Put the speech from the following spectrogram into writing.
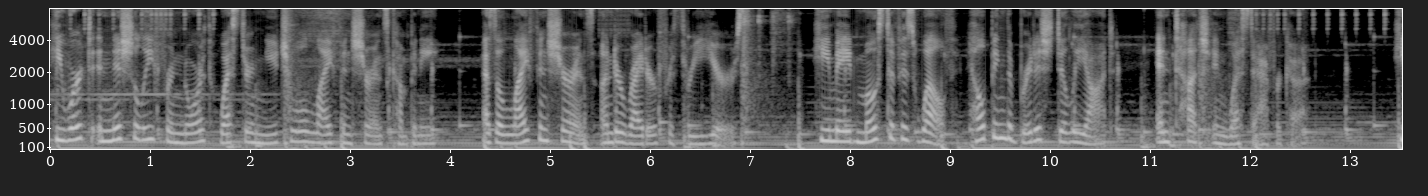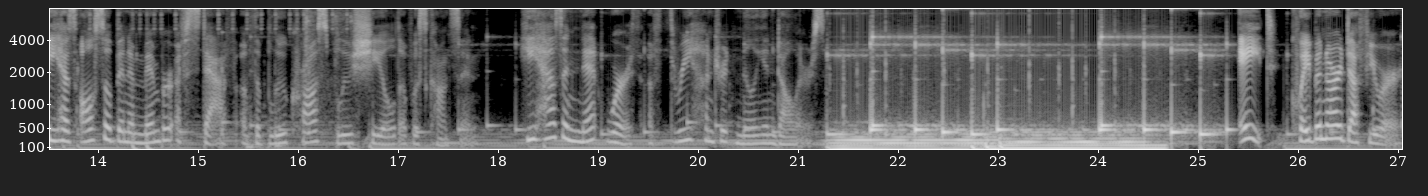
He worked initially for Northwestern Mutual Life Insurance Company as a life insurance underwriter for three years. He made most of his wealth helping the British Deloitte and Touche in West Africa. He has also been a member of staff of the Blue Cross Blue Shield of Wisconsin. He has a net worth of $300 million. 8. Kwabena Duffuor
